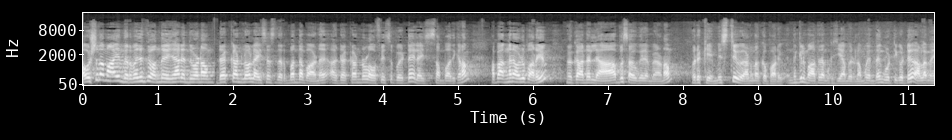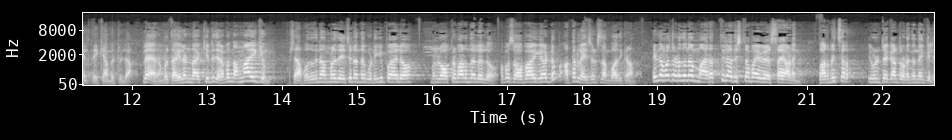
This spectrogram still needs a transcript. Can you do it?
ഔഷധമായി നിർവചനത്തിൽ വന്നു കഴിഞ്ഞാൽ എന്ത് വേണം? ഡ്രഗ് കൺട്രോൾ ലൈസൻസ് നിർബന്ധമാണ്. ഡ്രഗ് കൺട്രോൾ ഓഫീസിൽ പോയിട്ട് ലൈസൻസ് സമ്പാദിക്കണം. അപ്പൊ അങ്ങനെ അവൾ പറയും നിങ്ങൾക്ക് അതിന്റെ ലാബ് സൗകര്യം വേണം ഒരു കെമിസ്റ്റ് വേണം എന്നൊക്കെ പറയും. എന്തെങ്കിലും മാത്രമേ നമുക്ക് ചെയ്യാൻ പറ്റുള്ളൂ. നമുക്ക് എന്തെങ്കിലും കൂട്ടിക്കൊട്ട് ആളെ മേൽ തേക്കാൻ പറ്റില്ല അല്ലേ? നമ്മൾ തൈലുണ്ടാക്കിയിട്ട് ചിലപ്പോൾ നന്നായിരിക്കും. പക്ഷെ ഇതിന് നമ്മൾ ജയിച്ചിട്ട് എന്താ കുടുങ്ങിപ്പോയാലോ? നമ്മൾ ഡോക്ടർമാരൊന്നല്ലല്ലോ അപ്പോൾ സ്വാഭാവികമായിട്ടും അത്ര ലൈസൻസ് സമ്പാദിക്കണം. ഇനി നമ്മൾ തുടങ്ങുന്ന മരത്തിൽ അധിഷ്ഠമായ വ്യവസായമാണെങ്കിൽ ഫർണിച്ചർ യൂണിറ്റ് ഒക്കെയാണ് തുടങ്ങുന്നതെങ്കിൽ.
